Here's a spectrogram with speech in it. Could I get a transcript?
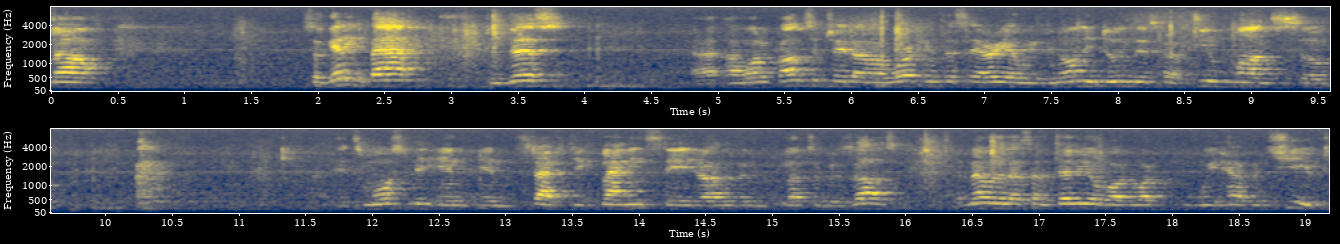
Now, so getting back to this, uh, I want to concentrate on our work in this area. We've been only doing this for a few months, so it's mostly in, in strategic planning stage rather than lots of results. But nevertheless, I'll tell you about what we have achieved.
